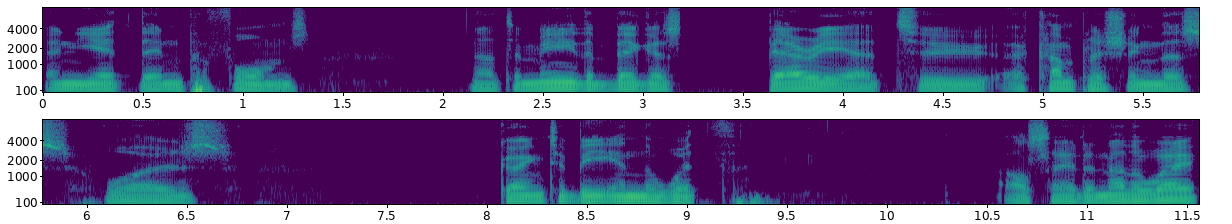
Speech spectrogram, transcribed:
and yet then performs. Now, to me, the biggest barrier to accomplishing this was going to be in the width. I'll say it another way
